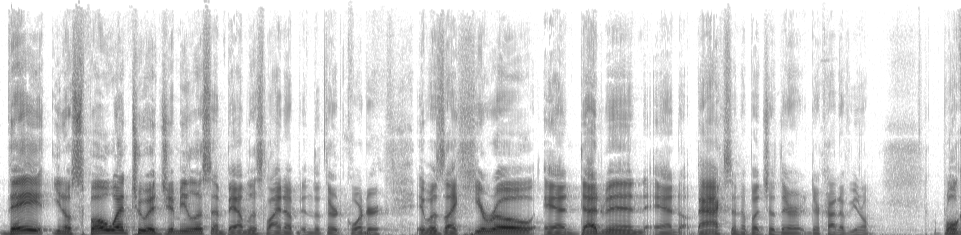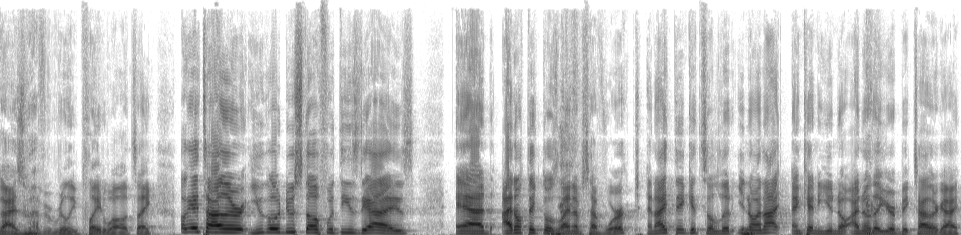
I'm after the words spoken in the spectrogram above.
they, you know, Spo went to a Jimmyless and Bamless lineup in the third quarter. It was like Herro and Dedmon and Max and a bunch of their their kind of you know role guys who haven't really played well. It's like, okay, Tyler, you go do stuff with these guys. And I don't think those lineups have worked. And I think it's a little, you know, and I, and Kenny, you know, I know that you're a big Tyler guy.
